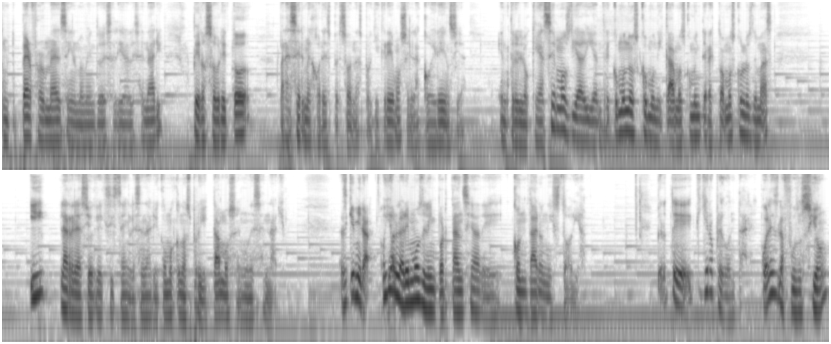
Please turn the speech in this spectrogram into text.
en tu performance en el momento de salir al escenario, pero sobre todo para ser mejores personas, porque creemos en la coherencia entre lo que hacemos día a día, entre cómo nos comunicamos, cómo interactuamos con los demás y la relación que existe en el escenario, cómo nos proyectamos en un escenario. Así que mira, hoy hablaremos de la importancia de contar una historia. Pero te, quiero preguntar, ¿cuál es la función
